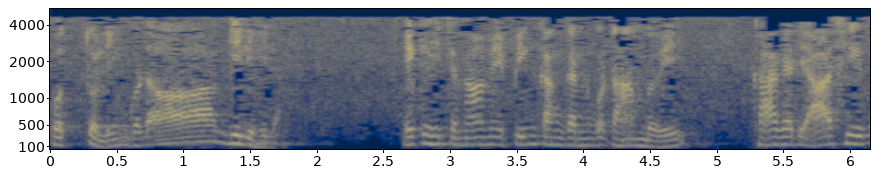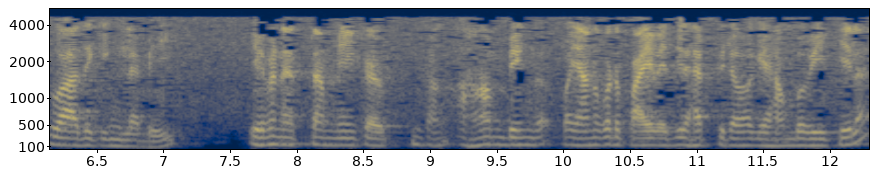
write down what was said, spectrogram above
පොත්වලින් ගොඩාක් ගිලිහිලා. ඒක හිතනවා මේ පින්කම් කරනකොට හම්බ වෙයි. කාගරි ආශිර්වාදකින් ලැබෙයි. එහෙම නැත්නම් මේක නිකන් අහම්බෙන් යනකොට පය වැදිලා හැප්පිලා වගේ හම්බ වෙයි කියලා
